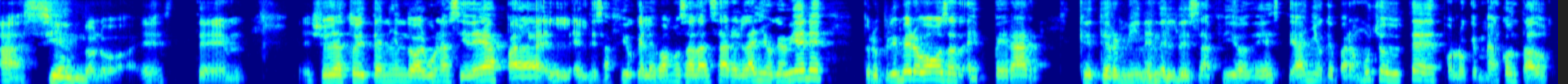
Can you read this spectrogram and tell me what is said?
haciéndolo. Este, yo ya estoy teniendo algunas ideas para el, el, desafío que les vamos a lanzar el año que viene, pero primero vamos a esperar que terminen el desafío de este año, que para muchos de ustedes, por lo que me han contado,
